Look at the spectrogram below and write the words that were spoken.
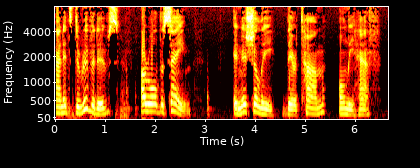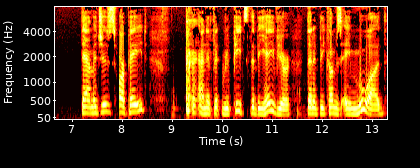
and its derivatives are all the same. Initially, their tam, only half damages are paid, and if it repeats the behavior, then it becomes a muad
